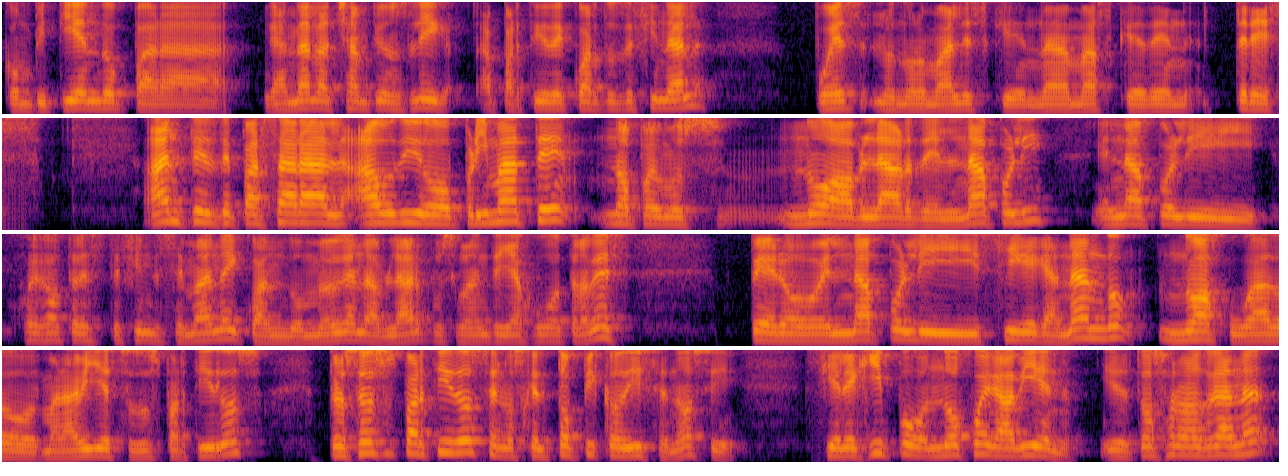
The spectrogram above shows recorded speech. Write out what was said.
compitiendo para ganar la Champions League a partir de cuartos de final, pues lo normal es que nada más queden tres. Antes de pasar al audio primate, no podemos no hablar del Napoli. El Napoli juega otra vez este fin de semana y cuando me oigan hablar, pues seguramente ya jugó otra vez. Pero el Napoli sigue ganando, no ha jugado maravilla estos dos partidos, pero son esos partidos en los que el tópico dice, ¿no? Si, si el equipo no juega bien y de todas formas gana,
